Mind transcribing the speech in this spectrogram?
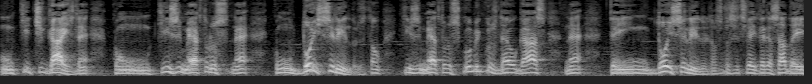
um kit gás, né, com 15 metros, né, com dois cilindros. Então, 15 metros cúbicos, né, o gás, né, tem dois cilindros. Então, se você estiver interessado aí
